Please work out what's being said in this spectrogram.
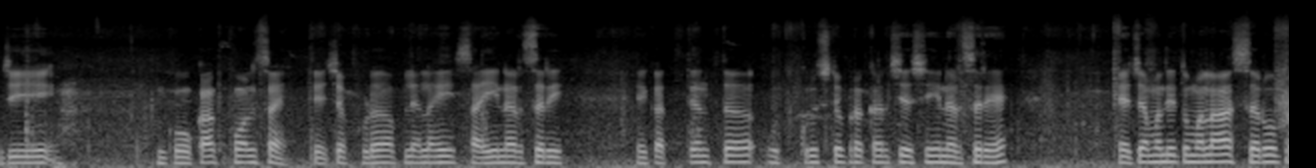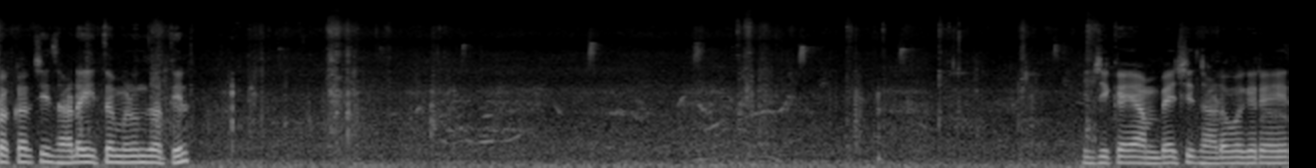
जी गोकाक फॉल्स आहे. त्याच्या पुढं आपल्याला ही साई नर्सरी एक अत्यंत उत्कृष्ट प्रकारची अशी ही नर्सरी आहे. याच्यामध्ये तुम्हाला सर्व प्रकारची झाडं इथं मिळून जातील. जी काही आंब्याची झाडं वगैरे आहेत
